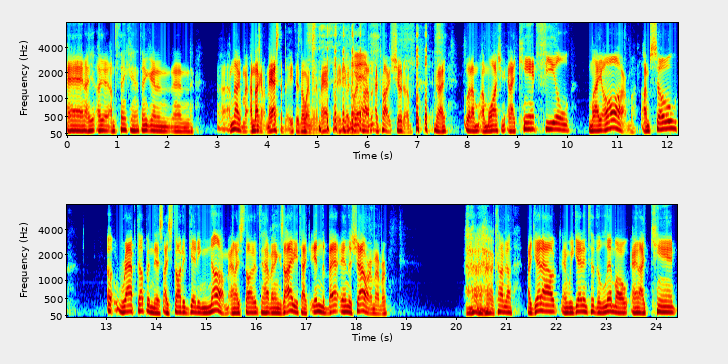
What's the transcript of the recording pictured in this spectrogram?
And I, I I'm thinking, I'm thinking, and, and uh, I'm not, I'm not going to masturbate. There's no way I'm going to masturbate, even though I, prob- I probably should have, right? But I'm, I'm watching, and I can't feel my arm. I'm so uh, wrapped up in this, I started getting numb, and I started to have an anxiety attack in the ba- in the shower. I remember. Calm down. I get out, and we get into the limo, and I can't,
